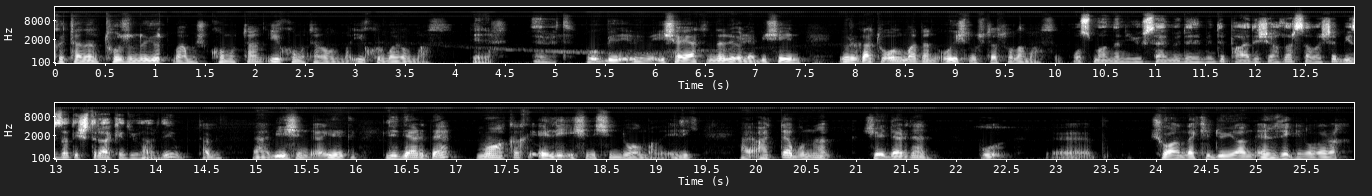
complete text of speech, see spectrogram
kıtanın tozunu yutmamış komutan iyi komutan olmaz, iyi kurmay olmaz denir. Evet. Bu bir iş hayatında da öyle. Bir şeyin ırgatı olmadan o işin ustası olamazsın. Osmanlı'nın yükselme döneminde padişahlar savaşa bizzat iştirak ediyorlar değil mi? Tabii. Yani bir işin lider de muhakkak eli işin içinde olmalı. Eli hatta buna şeylerden bu e, şu andaki dünyanın en zengin olarak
